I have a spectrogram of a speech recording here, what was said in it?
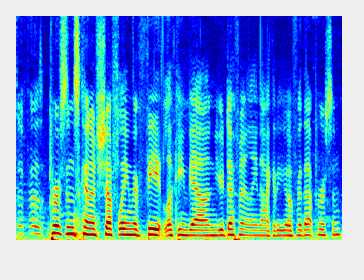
So if a person's kind of shuffling their feet, looking down, you're definitely not going to go for that person.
